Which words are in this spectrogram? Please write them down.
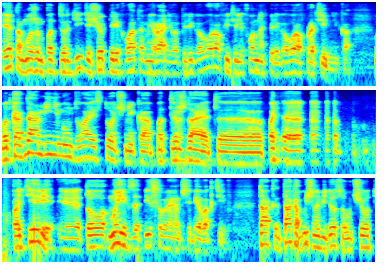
это можем подтвердить еще перехватами радиопереговоров и телефонных переговоров противника. Вот когда минимум два источника подтверждают э, э, потери, то мы их записываем себе в актив. Так, так обычно ведется учет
